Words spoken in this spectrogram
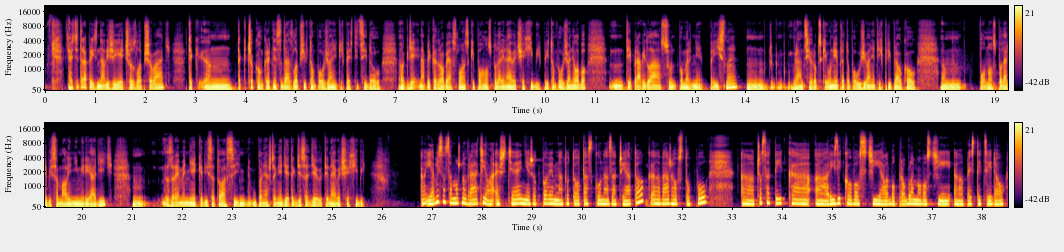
A ste teda priznali, že je čo zlepšovať, tak, um, tak čo konkrétne sa dá zlepšiť v tom používaní tých pesticídov? Kde napríklad robia slovenskí polnospodári najväčšie chyby pri tom používaní? Lebo um, tie pravidlá sú pomerne prísne um, v rámci Európskej únie pre to používanie tých prípravkov. Um, polnohospodári by sa mali nimi riadiť. Mm, zrejme niekedy sa to asi úplne až tak nedieje, tak kde sa dejú tie najväčšie chyby? Ja by som sa možno vrátila ešte, než odpoviem na túto otázku na začiatok e, vášho vstupu. E, čo sa týka e, rizikovosti alebo problémovosti pesticídov.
